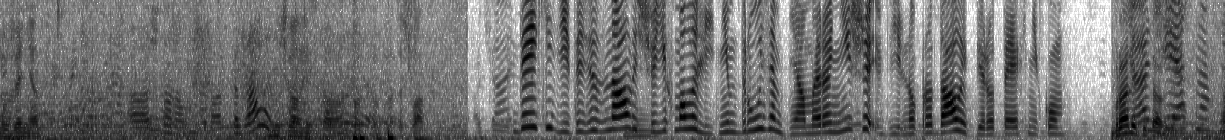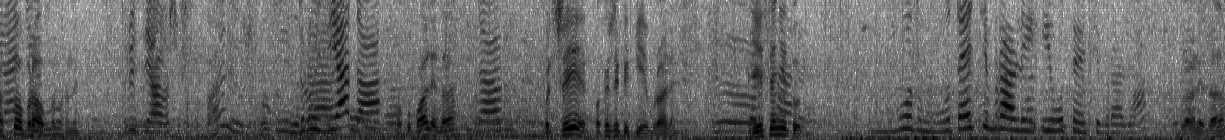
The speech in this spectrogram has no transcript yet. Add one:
Ну, уже нет. А, что она вам сказала? Отказала? Ничего не сказала, она просто отошла. Деякі діти зізнали, що їх малолітнім друзям днями раніше вільно продали піротехніку. Брали Я петарды? честно. А кто брал, пацаны? Друзья ваши покупали уже? Друзья, да. Покупали, да? Да. Большие? Покажи, какие брали. Э, Есть они тут? Вот, вот эти брали и вот эти брали. Брали, да?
